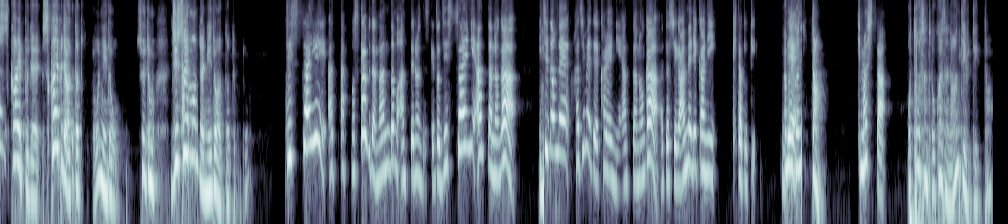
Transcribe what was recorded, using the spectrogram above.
スカイプで、スカイプで会ったってこと ?2 度。それとも、実際問題2度会ったってこと？実際ああ、もうスカイプでは何度も会ってるんですけど、実際に会ったのが、1度目、初めて彼に会ったのが、私がアメリカに来た時アメリカに行ったん？来ました。お父さんとお母さんなんて言って行った？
